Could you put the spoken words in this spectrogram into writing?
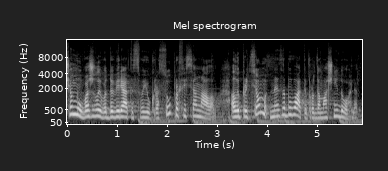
Чому важливо довіряти свою красу професіоналам, але при цьому не забувати про домашній догляд?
